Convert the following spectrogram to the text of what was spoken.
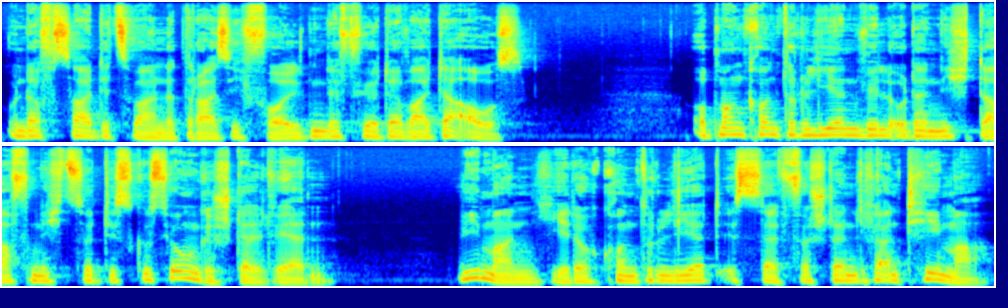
Und auf Seite 230 folgende führt er weiter aus. Ob man kontrollieren will oder nicht, darf nicht zur Diskussion gestellt werden. Wie man jedoch kontrolliert, ist selbstverständlich ein Thema.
